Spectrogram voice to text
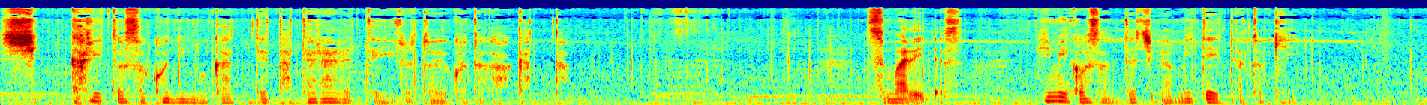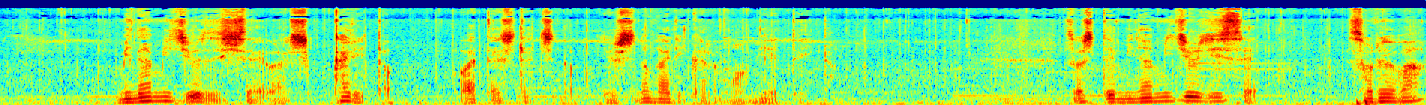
しっかりとそこに向かって建てられているということが分かった。つまりです。卑弥呼さんたちが見ていた時南十字星はしっかりと私たちの吉野ヶ里からも見えていた。そして南十字星。それは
